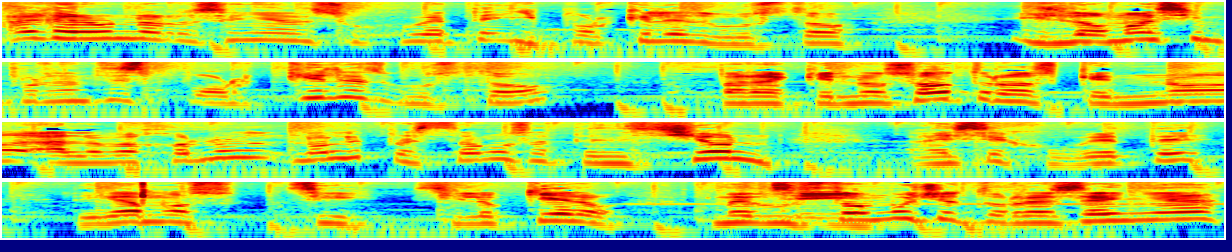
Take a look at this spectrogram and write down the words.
hagan una reseña de su juguete y por qué les gustó. Y lo más importante es por qué les gustó, para que nosotros, que no a lo mejor no, no le prestamos atención a ese juguete, digamos, sí, sí lo quiero. Me gustó Sí. mucho tu reseña,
